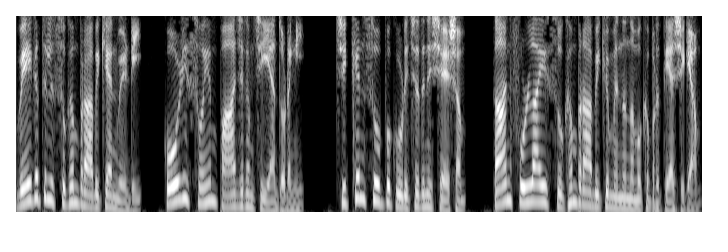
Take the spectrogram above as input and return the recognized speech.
വേഗത്തിൽ സുഖം പ്രാപിക്കാൻ വേണ്ടി കോഴി സ്വയം പാചകം ചെയ്യാൻ തുടങ്ങി. ചിക്കൻ സൂപ്പ് കുടിച്ചതിന് ശേഷം താൻ ഫുള്ളായി സുഖം പ്രാപിക്കുമെന്ന് നമുക്ക് പ്രത്യാശിക്കാം.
